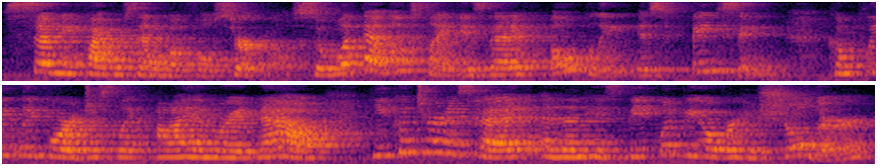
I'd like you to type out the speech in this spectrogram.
75% of a full circle. So what that looks like is that if Oakley is facing completely forward, just like I am right now, he could turn his head and then his beak would be over his shoulder.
